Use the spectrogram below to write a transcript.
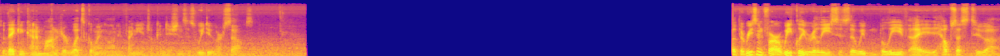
so they can kind of monitor what's going on in financial conditions as we do ourselves. The reason for our weekly release is that we believe uh, it helps us to uh,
